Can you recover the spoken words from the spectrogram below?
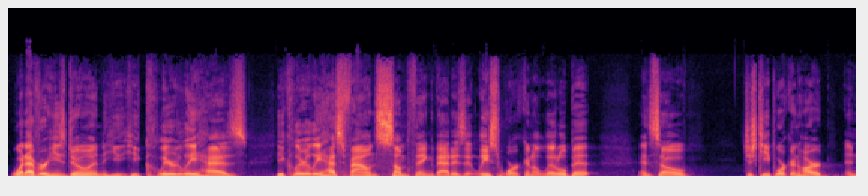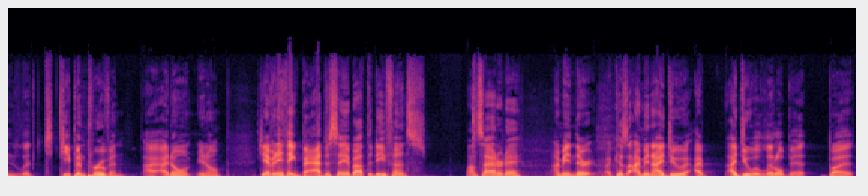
whatever he's doing, he he clearly has he clearly has found something that is at least working a little bit, and so just keep working hard and let, keep improving. I, I don't, you know, do you have anything bad to say about the defense on Saturday? I mean, there because I mean I do I I do a little bit, but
